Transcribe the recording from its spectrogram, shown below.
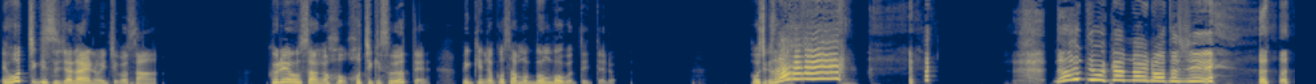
え、ホッチキスじゃないの？いちごさん。クレヨンさんがホホチキスって？ミキノコさんも文房具って言ってる。ホッチキス、あー なんでわかんないの私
